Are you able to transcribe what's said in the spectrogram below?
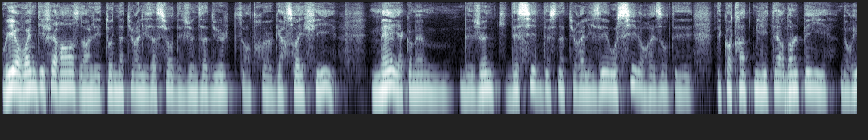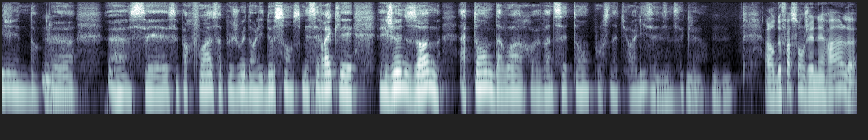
Oui, on voit une différence dans les taux de naturalisation des jeunes adultes entre garçons et filles. Mais il y a quand même des jeunes qui décident de se naturaliser aussi en raison des, contraintes militaires dans le pays d'origine. Donc, mmh. euh, euh, c'est parfois, ça peut jouer dans les deux sens. Mais c'est vrai que les, les, jeunes hommes attendent d'avoir 27 euh, ans pour se naturaliser, mmh. c'est clair. Mmh. Alors, de façon générale,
